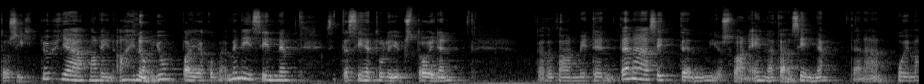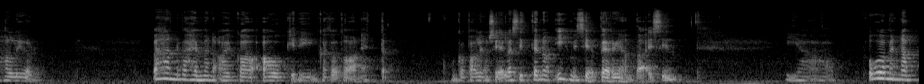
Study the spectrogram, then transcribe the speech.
tosi tyhjää. Mä olin ainoa jumppa ja kun mä menin sinne, sitten siihen tuli yksi toinen. Katsotaan miten tänään sitten, jos vaan ennätän sinne. Tänään uimahalli on vähän vähemmän aikaa auki, niin katsotaan, että kuinka paljon siellä sitten on ihmisiä perjantaisin. Ja huomenna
